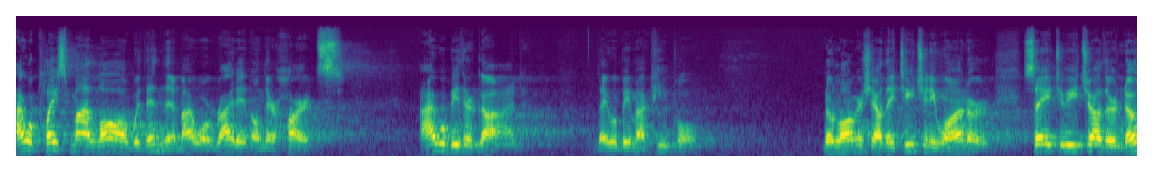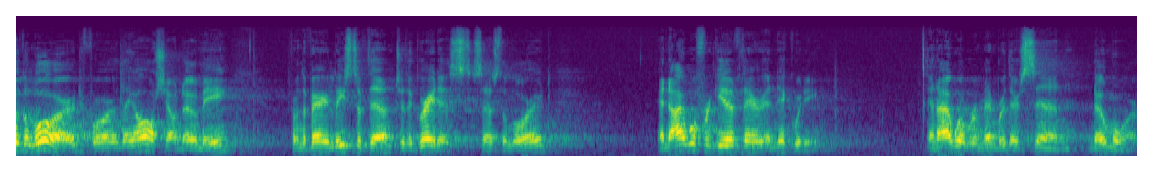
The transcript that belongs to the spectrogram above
I will place my law within them, I will write it on their hearts. I will be their God, they will be my people. No longer shall they teach anyone or say to each other, Know the Lord, for they all shall know me, from the very least of them to the greatest, says the Lord. And I will forgive their iniquity, and I will remember their sin no more.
